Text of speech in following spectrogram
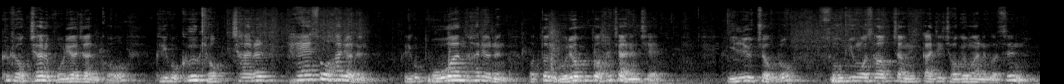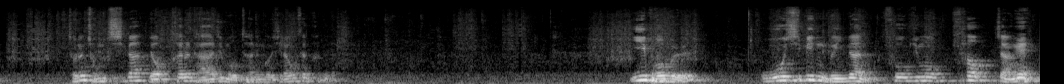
그 격차를 고려하지 않고 그리고 그 격차를 해소하려는 그리고 보완하려는 어떤 노력도 하지 않은 채 인류적으로 소규모 사업장까지 적용하는 것은 저는 정치가 역할을 다하지 못하는 것이라고 생각합니다. 이 법을 50인 미만 소규모 사업장에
